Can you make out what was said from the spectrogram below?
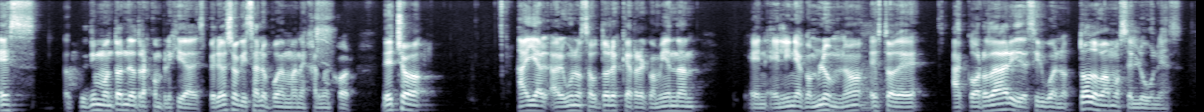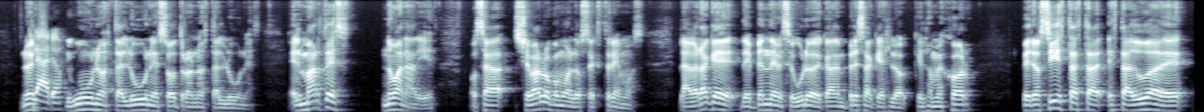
es, tiene un montón de otras complejidades, pero eso quizás lo pueden manejar mejor. De hecho, hay algunos autores que recomiendan en, línea con Bloom, ¿no? Esto de acordar y decir, bueno, todos vamos el lunes. No es que uno está el lunes, otro no está el lunes. El martes no va nadie. O sea, llevarlo como a los extremos. La verdad que depende seguro de cada empresa qué es lo, es lo mejor, pero sí está esta, esta duda de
